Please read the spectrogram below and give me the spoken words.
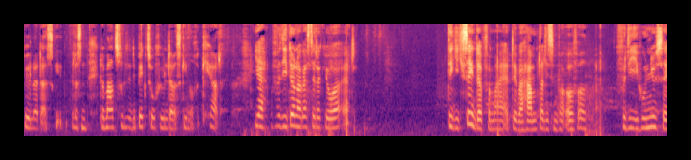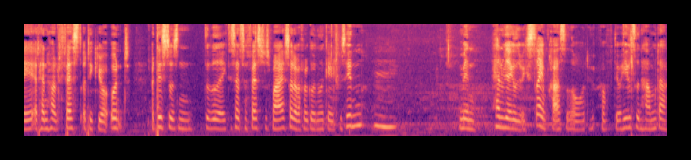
føler, der er sket? Eller sådan, det var meget tydeligt, at de begge to følte, der var sket noget forkert. Ja, fordi det var nok også det, der gjorde, at det gik sent op for mig, at det var ham, der ligesom var offeret. Fordi hun jo sagde, at han holdt fast, og det gjorde ondt. Og det stod sådan, det ved jeg ikke, det satte sig fast hos mig, så er der i hvert fald gået noget galt hos hende. Mm. Men han virkede jo ekstremt presset over det, og det var hele tiden ham, der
